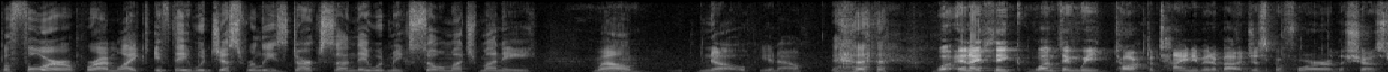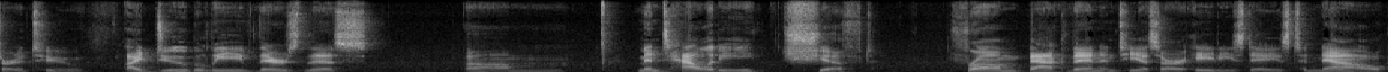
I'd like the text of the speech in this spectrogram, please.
before, where I'm like, if they would just release Dark Sun, they would make so much money. Well, no, you know. Well, and I think one thing we talked a tiny bit about just before the show started too. I do believe there's this um, mentality shift from back then in TSR 80s days to now,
